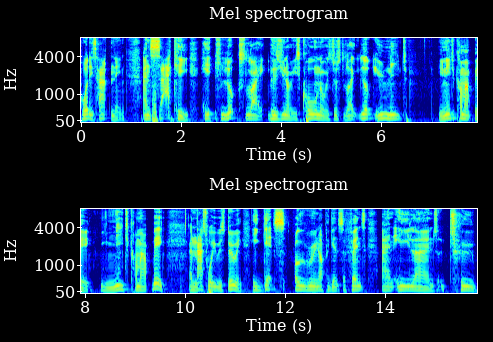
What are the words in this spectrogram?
What is happening? And Saki, it looks like because you know his corner was just like, look, you need you need to come out big. You need to come out big. And that's what he was doing. He gets Overeem up against the fence and he lands two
